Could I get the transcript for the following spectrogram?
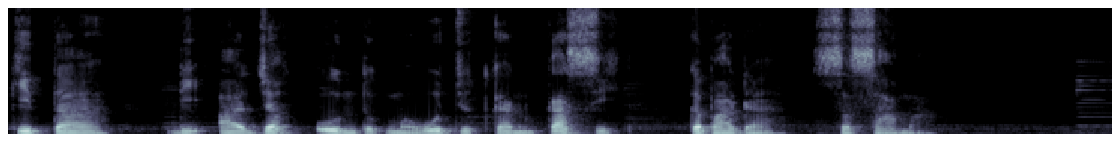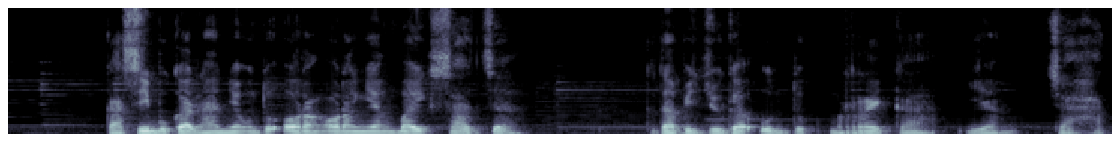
kita diajak untuk mewujudkan kasih kepada sesama. Kasih bukan hanya untuk orang-orang yang baik saja, tetapi juga untuk mereka yang jahat.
